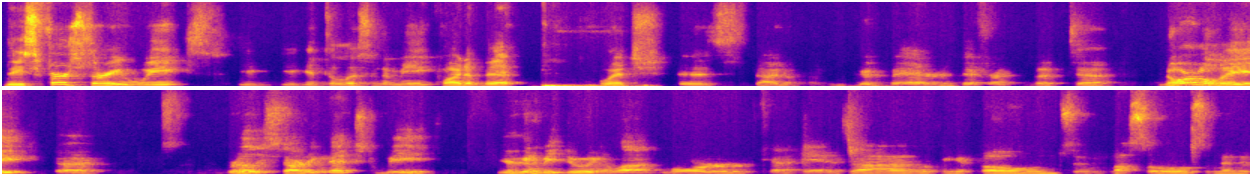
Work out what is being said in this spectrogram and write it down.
these first three weeks, you, you get to listen to me quite a bit, which is, I don't know, good, bad, or indifferent. But uh, normally, uh, really starting next week, you're going to be doing a lot more kind of hands-on, looking at bones and muscles, and then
